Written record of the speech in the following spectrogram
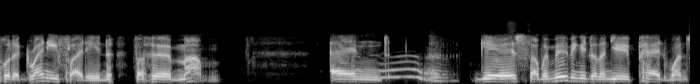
put a granny flat in for her mum. And Oh. Yes, so we're moving into the new pad once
